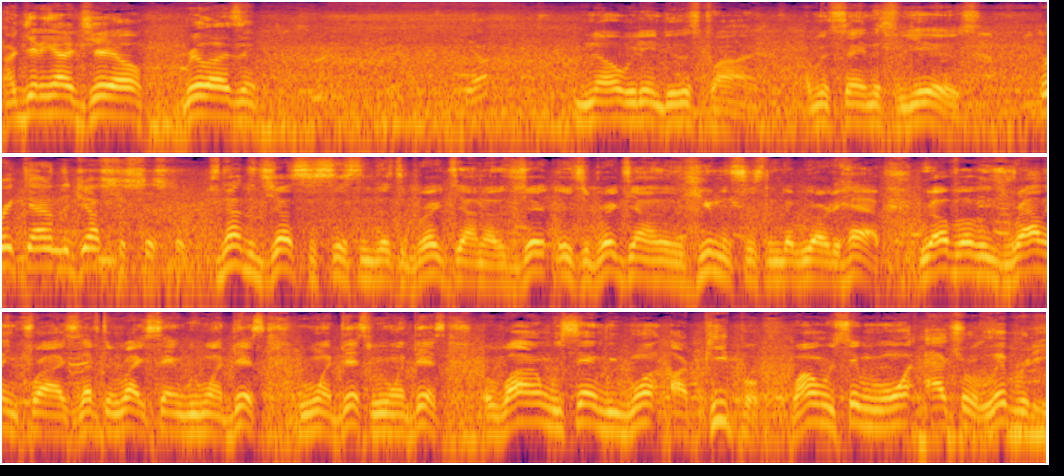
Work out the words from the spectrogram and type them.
are getting out of jail, realizing, Yep. no, we didn't do this crime. I've been saying this for years. Breakdown of the justice system. It's not the justice system that's the breakdown of it. It's a breakdown of the human system that we already have. We all have all these rallying cries left and right saying we want this, we want this, we want this. But why aren't we saying we want our people? Why aren't we saying we want actual liberty?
